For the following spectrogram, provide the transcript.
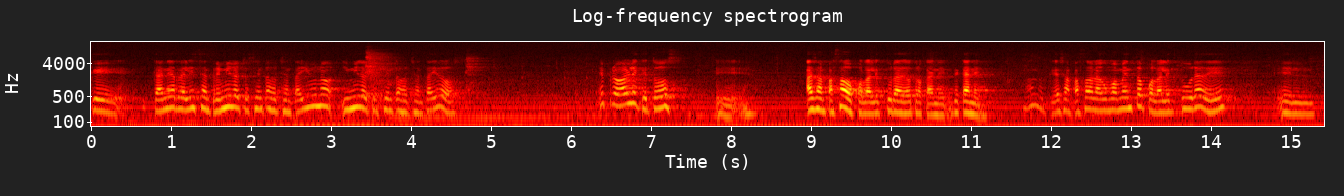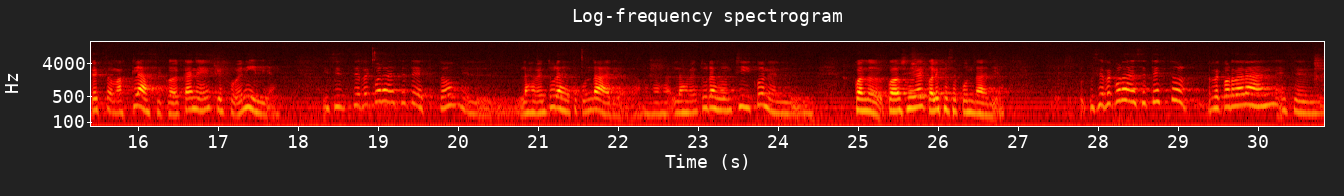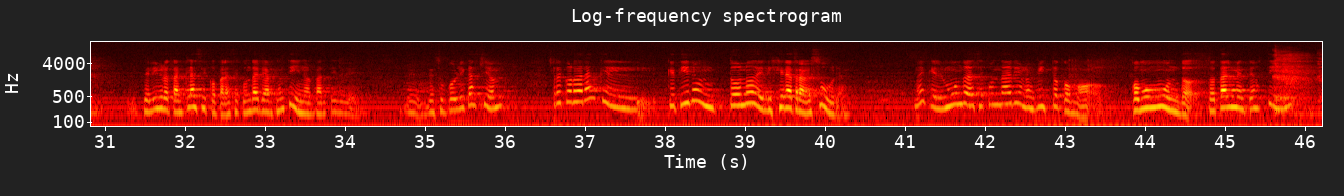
que Cané realiza entre 1881 y 1882. Es probable que todos eh, hayan pasado por la lectura de otro de Cané que hayan pasado en algún momento por la lectura del el texto más clásico de Canet, que es Juvenilia. Y si se recuerda ese texto, las aventuras de secundario, las, aventuras de un chico en el, cuando, cuando llega al colegio secundario. Si recuerdan ese texto, recordarán ese, libro tan clásico para secundario argentino a partir de, su publicación, recordarán que, que tiene un tono de ligera travesura que el mundo del secundario no es visto como, como un mundo totalmente hostil,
